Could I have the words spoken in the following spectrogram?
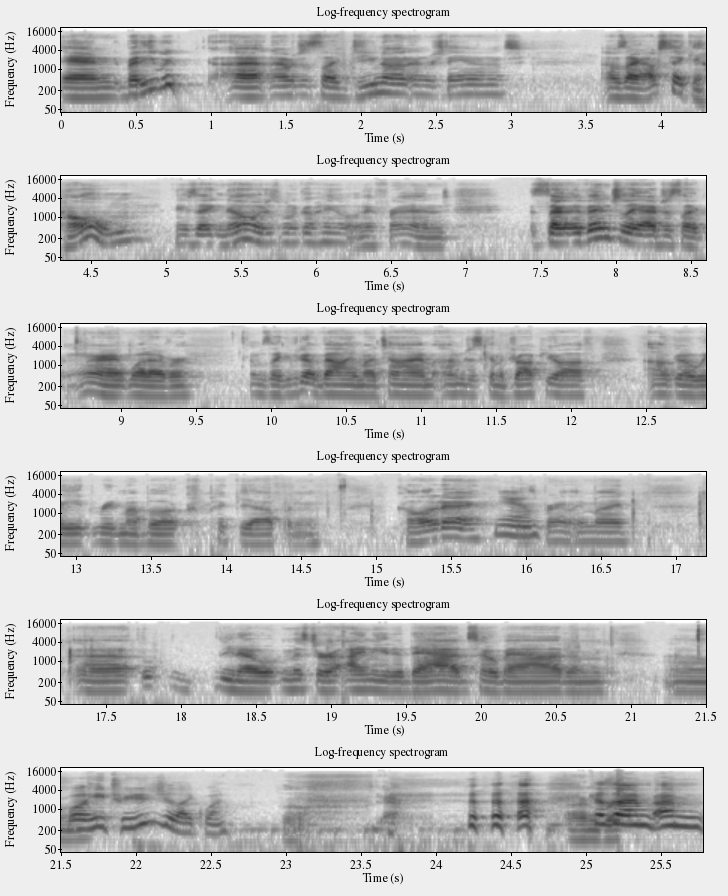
and but he would. Uh, I was just like, "Do you not understand?" I was like, "I'll just take you home." He's like, "No, I just want to go hang out with my friend." So eventually, I was just like, "All right, whatever." I was like, "If you don't value my time, I'm just gonna drop you off. I'll go eat, read my book, pick you up, and call it a day." Yeah. 'Cause apparently, my, uh, you know, Mister, I need a dad so bad, and um, Well, he treated you like one. yeah. Because I'm, I'm.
